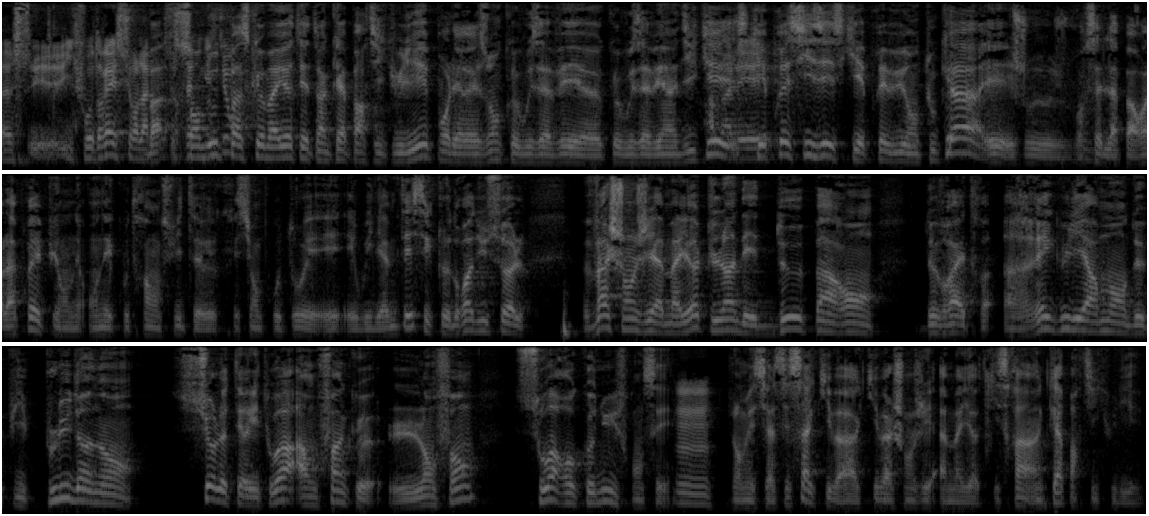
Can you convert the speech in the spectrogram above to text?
Euh, il faudrait sur la bah, sans doute parce que Mayotte est un cas particulier pour les raisons que vous avez euh, que vous avez indiquées. Ah, bah, ce qui est précisé, ce qui est prévu en tout cas, et je, vous cède la parole après, et puis on, écoutera ensuite euh, Christian Proutot et, et, William T. C'est que le droit du sol va changer à Mayotte. L'un des deux parents devra être régulièrement depuis plus d'un an sur le territoire, afin que l'enfant soit reconnu français. Hmm. Jean Messia, c'est ça qui va, qui va changer à Mayotte, qui sera un cas particulier.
